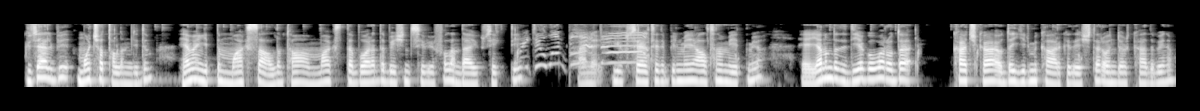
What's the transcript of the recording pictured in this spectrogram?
güzel bir maç atalım dedim. Hemen gittim Max'ı aldım. Tamam Max da bu arada 5. seviye falan daha yüksek değil. Yani yükseltebilmeyi altınım yetmiyor. Ee, yanımda da Diego var. O da kaç K? O da 20K arkadaşlar. 14K'da benim.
